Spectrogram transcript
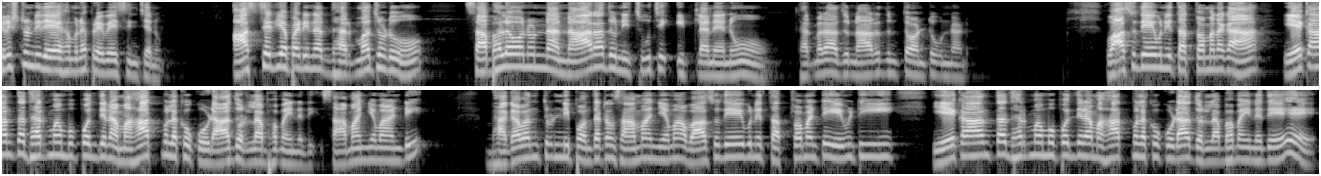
కృష్ణుని దేహమున ప్రవేశించెను. ఆశ్చర్యపడిన ధర్మజుడు సభలోనున్న నారదుని చూచి ఇట్లనెను. ధర్మరాజు నారదునితో అంటూ ఉన్నాడు. వాసుదేవుని తత్వమనగా ఏకాంత ధర్మము పొందిన మహాత్ములకు కూడా దుర్లభమైనది. సామాన్యమా అండి? భగవంతుణ్ణి పొందటం సామాన్యమా? వాసుదేవుని తత్వం అంటే ఏమిటి? ఏకాంత ధర్మము పొందిన మహాత్ములకు కూడా దుర్లభమైనదే.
